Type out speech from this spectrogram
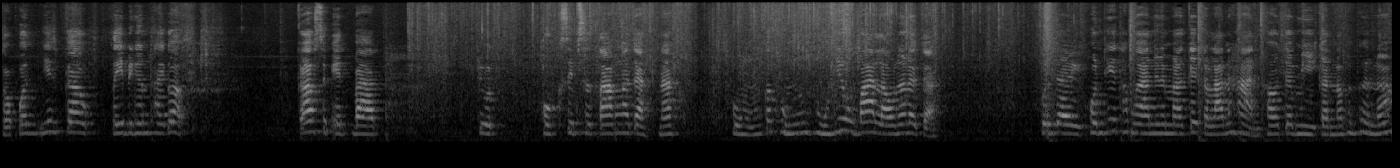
สองปอนยี่สิบเก้าตีเป็นเงินไทยก็เก้าสิบเอ็ดบาทจุดหกสิบสตางค์อะจ้ะนะถุงก็ถุงหูหิ้วบ้านเรานั่นแหละจ้ะ ส่วนใหญ่คนที่ทำงานในมาร์เก็ตกับร้านอาหารเขาจะมีกันเนาะเพื่อนๆเนาะ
